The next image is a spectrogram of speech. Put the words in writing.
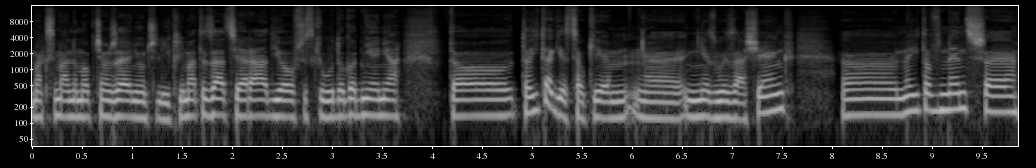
maksymalnym obciążeniu, czyli klimatyzacja, radio, wszystkie udogodnienia, to, to i tak jest całkiem e, niezły zasięg. E, No i to wnętrze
